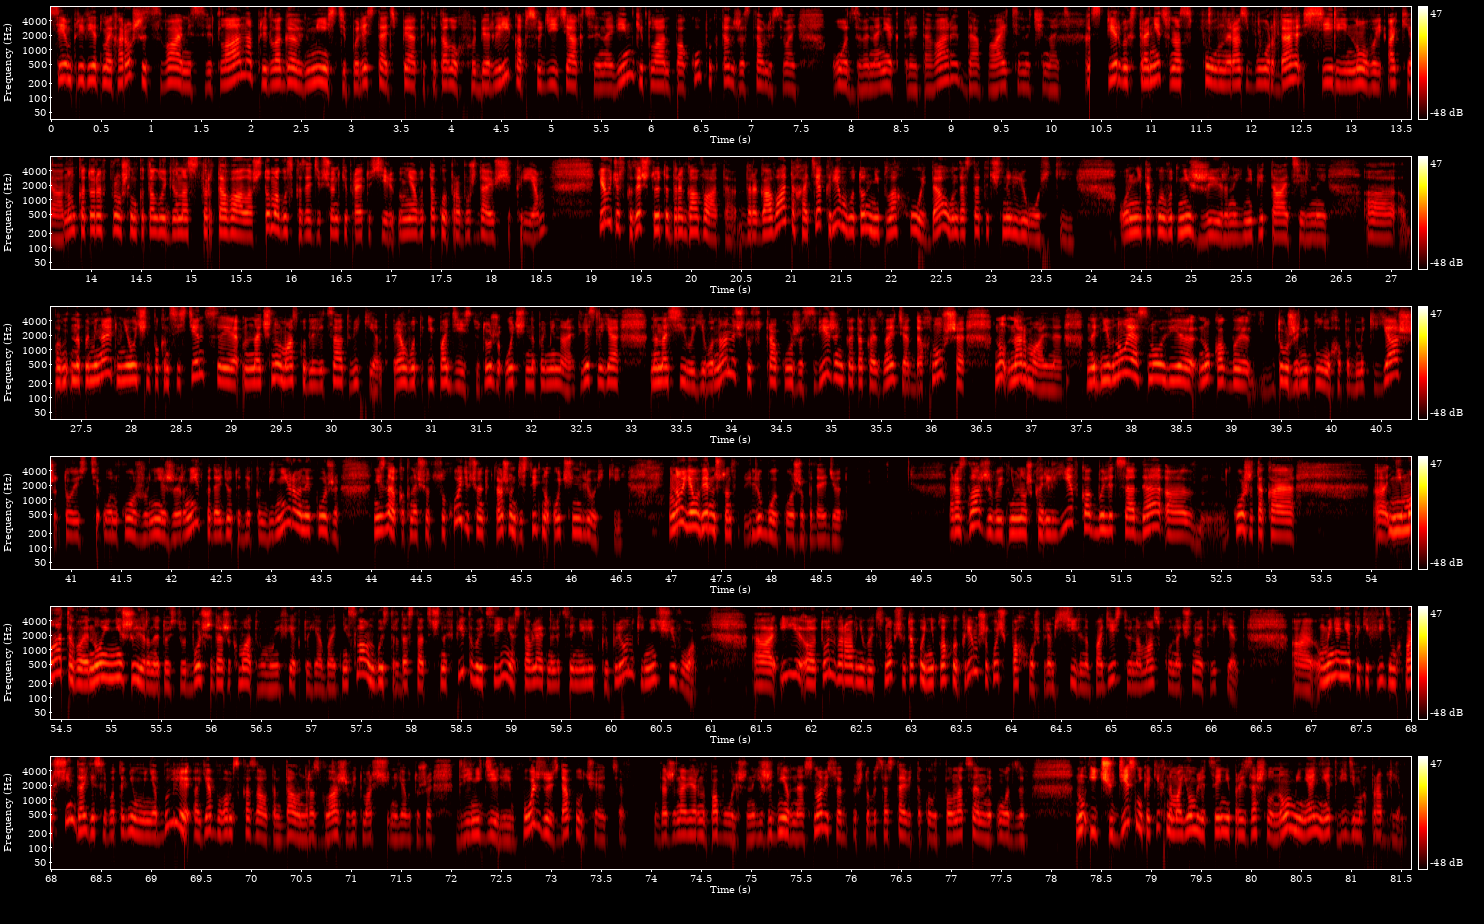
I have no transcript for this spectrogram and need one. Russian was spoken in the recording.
Всем привет, мои хорошие, с вами Светлана. Предлагаю вместе полистать пятый каталог Фаберлик, обсудить акции, новинки, план покупок. Также оставлю свои отзывы на некоторые товары. Давайте начинать. С первых страниц у нас полный разбор да, серии «Новый океанум», которая в прошлом каталоге у нас стартовала. Что могу сказать, девчонки, про эту серию? У меня вот такой пробуждающий крем. Я хочу сказать, что это дороговато. Дороговато, хотя крем вот он неплохой, да, он достаточно легкий. Он не такой вот не жирный, не питательный. А, напоминает мне очень по консистенции ночную маску для лица от Weekend. Прям вот и по действию тоже очень напоминает. Если я наносила его на ночь, то с утра кожа свеженькая такая, знаете, отдохнувшая, ну, нормальная. На дневной основе, ну, как бы тоже неплохо под макияж, то есть он кожу не жирнит, подойдет и для комбинированной кожи. Не знаю, как насчет сухой девчонки, потому что он действительно очень легкий. Но я уверена, что он любой коже подойдет разглаживает немножко рельеф как бы лица, да, а, кожа такая не матовая, но и не жирная. То есть вот больше даже к матовому эффекту я бы отнесла. Он быстро достаточно впитывается и не оставляет на лице ни липкой пленки, ничего. А, и э, тон выравнивается. Ну, в общем, такой неплохой кремушек, очень похож, прям сильно по действию на маску «Ночной от Weekend». А, у меня нет таких видимых морщин, да, если вот они у меня были, я бы вам сказала, там, да, он разглаживает морщину. Я вот уже две недели им пользуюсь, да, получается. Даже, наверное, побольше. На ежедневной основе, чтобы составить такой вот полноценный отзыв. Ну и чудес никаких на моем лице не произошло, но у меня нет видимых проблем.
